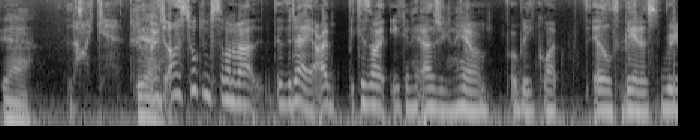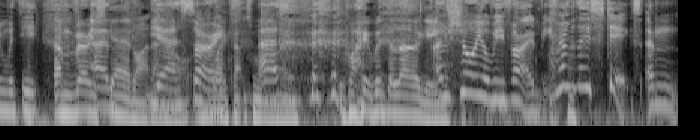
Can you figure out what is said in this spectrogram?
yeah. like it. Yeah. I was- I was talking to someone about the other day. I because I you can as you can hear, I'm probably quite ill to be in a room with you. I'm very Um, scared right now. yeah, sorry. Wake up tomorrow. Wait with the lurgy. I'm sure you'll be fine. But you remember those sticks? And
